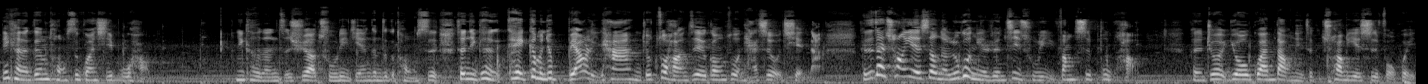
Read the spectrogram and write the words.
你可能跟同事关系不好。你可能只需要处理今天跟这个同事，所以你可可以根本就不要理他，你就做好你自己的工作，你还是有钱拿。可是，在创业的时候呢，如果你的人际处理方式不好，可能就会攸关到你这个创业是否会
